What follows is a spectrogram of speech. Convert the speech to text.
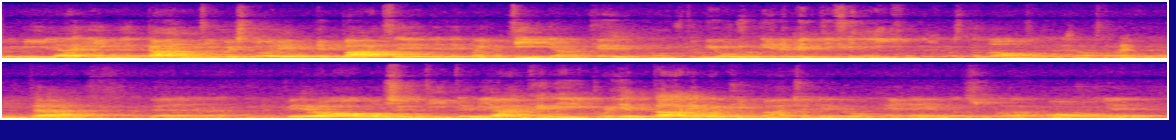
2000 eh, in tanti, questo è, è base delle MIT, anche uno studioso di elementi finiti, questo noto della nostra comunità, eh, però consentitemi anche di proiettare qualche immagine con Helen, la sua moglie,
